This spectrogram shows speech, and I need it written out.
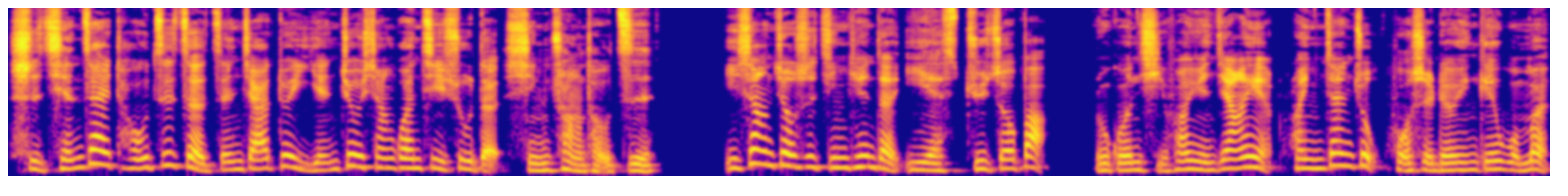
使潜在投资者增加对研究相关技术的新创投资。以上就是今天的 ESG 周报。如果你喜欢原浆 Air，欢迎赞助或是留言给我们。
